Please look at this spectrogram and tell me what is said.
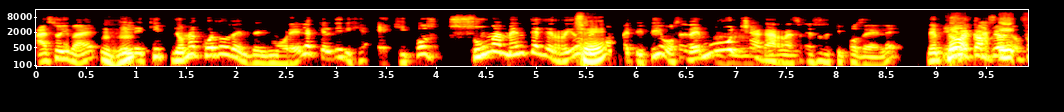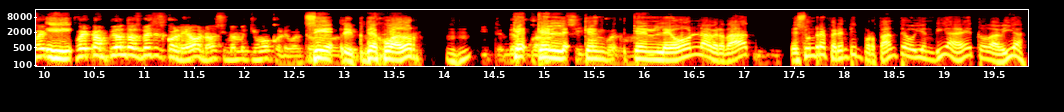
a eso iba, ¿eh? El equipo, yo me acuerdo del, del Morelia que él dirigía, equipos sumamente aguerridos y competitivos, de mucha garra esos equipos de él, ¿eh? fue, campeón, fue, campeón dos veces con León, ¿no? Si no me equivoco, León. Sí, de jugador que, que, en, León, la verdad, es un referente importante hoy en día, ¿eh? Todavía.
